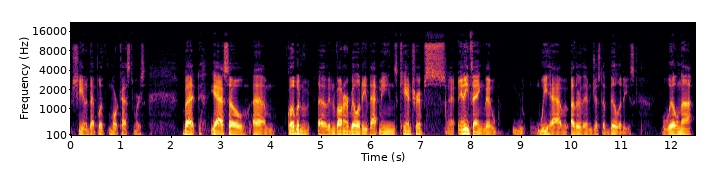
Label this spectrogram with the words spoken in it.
she ended up with more customers. But yeah, so um, globe of invulnerability that means cantrips, uh, anything that we have other than just abilities will not,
